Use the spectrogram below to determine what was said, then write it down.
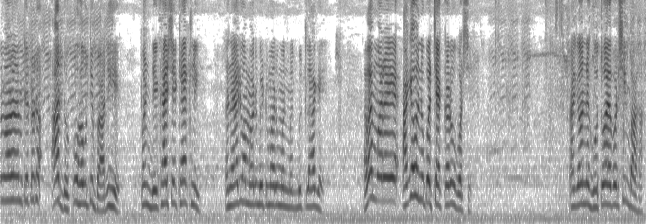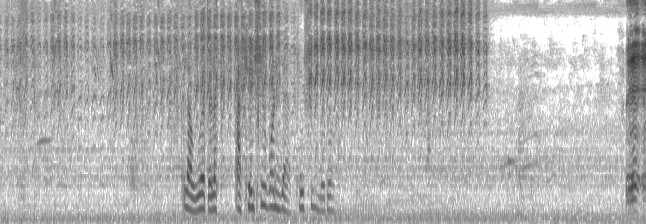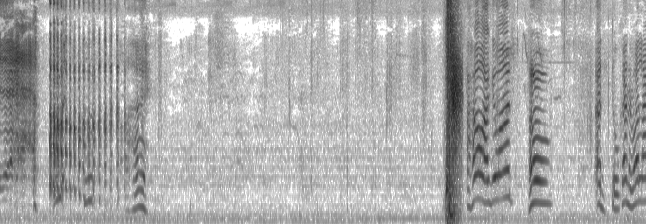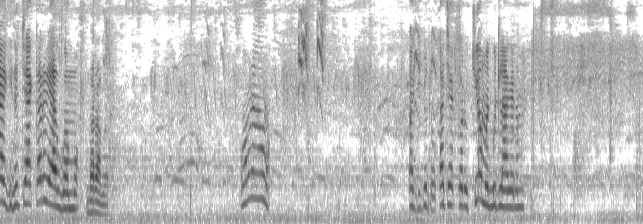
મારો એમ કહેતો હતો આ ધોકો સૌથી ભારી છે પણ દેખાય છે ખેખલી અને આ મારું બેટું મારું મન મજબૂત લાગે હવે મારે આગેવાન ઉપર ચેક કરવું પડશે આગેવાનને ગોતવા પડશે ને બાહા એટલે હું પેલા આ ખેસ્યું પડી જાય ખેસ્યું બધું હાય આગેવાન? હા. આ ધોકા નવા લાવી કીધું ચેક કરવી આવું ગામમાં. બરાબર. હમણાં હમણાં. આ કીધું ધોકા ચેક કરું. ચિયો મજબૂત લાગે તમે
